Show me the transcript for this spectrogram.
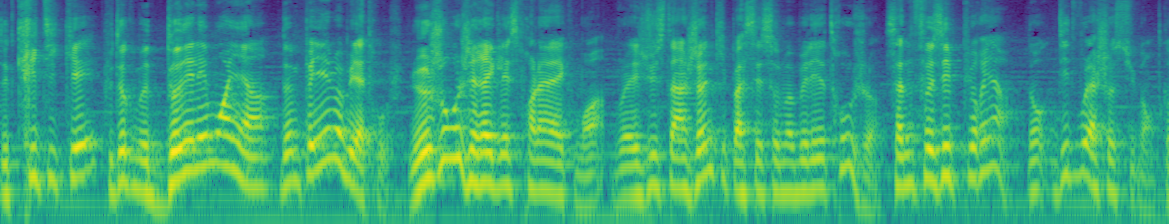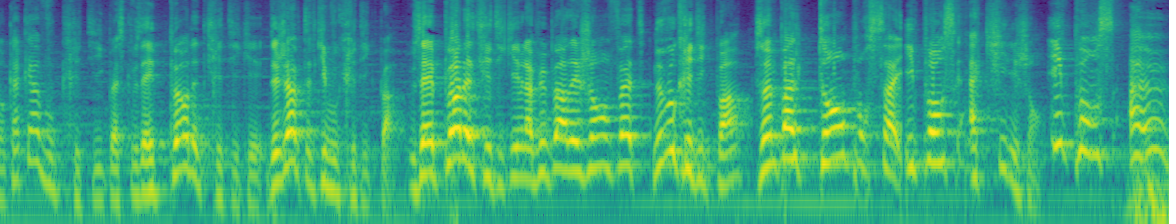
de critiquer plutôt que me donner les moyens de me payer une mobilette rouge. Le jour où j'ai réglé ce problème avec moi, vous voyez juste un jeune qui passait sur mobilette rouge. Ça ne faisait plus rien. Donc dites-vous la chose suivante. Quand quelqu'un vous critique parce que vous avez peur d'être critiqué, déjà peut-être qu'il vous critique pas. Vous avez peur d'être critiqué, mais la plupart des gens en fait ne vous critiquent pas. Vous n'avez pas le temps pour ça. Ils pensent à qui les gens? Ils pensent à eux.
